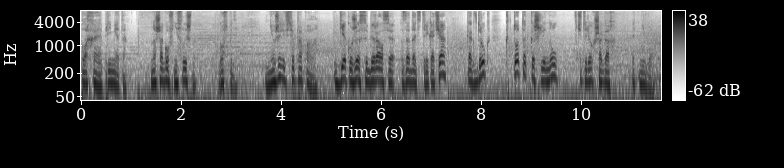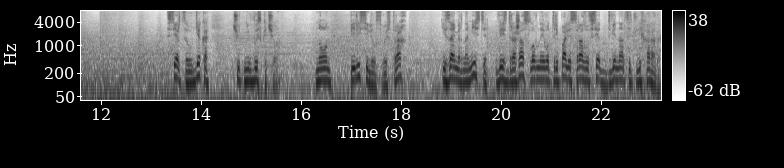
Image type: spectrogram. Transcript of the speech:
Плохая примета. Но шагов не слышно. Господи, неужели все пропало? Гек уже собирался задать стрекача, как вдруг кто-то кашлянул в четырех шагах от него. Сердце у Гека чуть не выскочило, но он пересилил свой страх и замер на месте, весь дрожа, словно его трепали сразу все 12 лихорадок.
